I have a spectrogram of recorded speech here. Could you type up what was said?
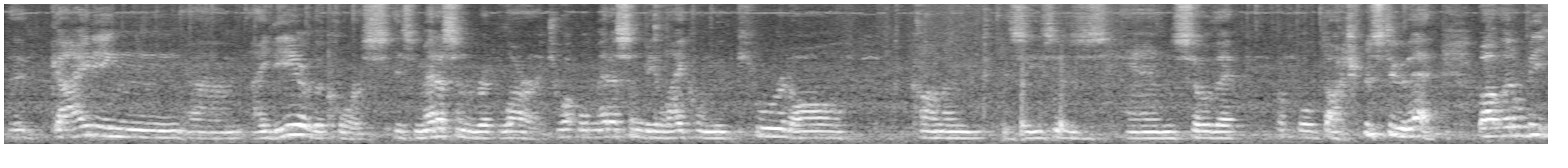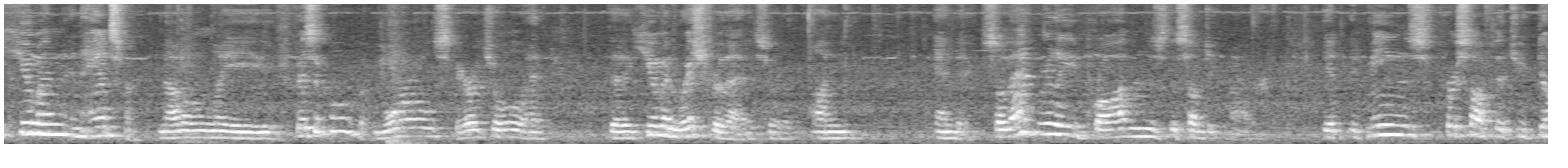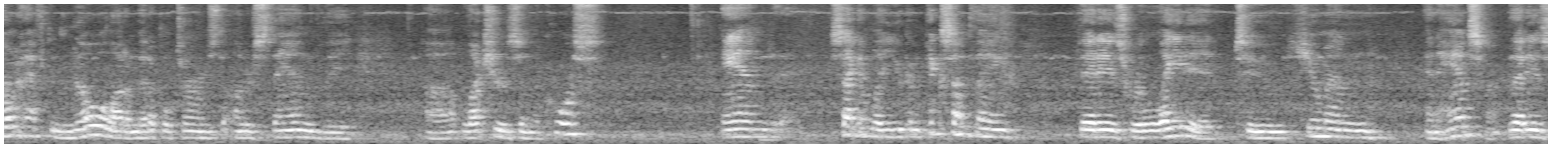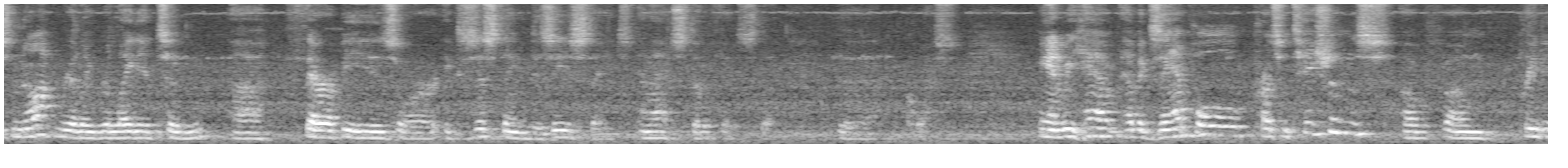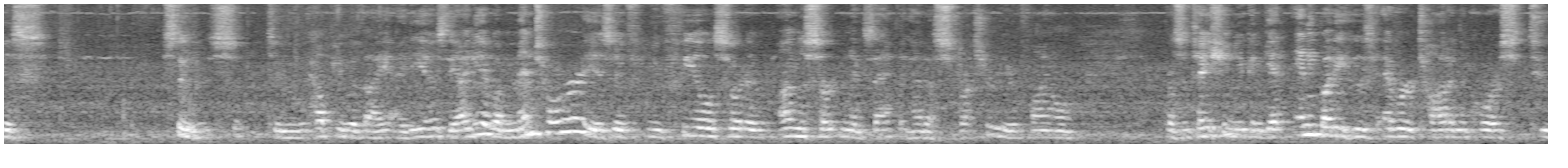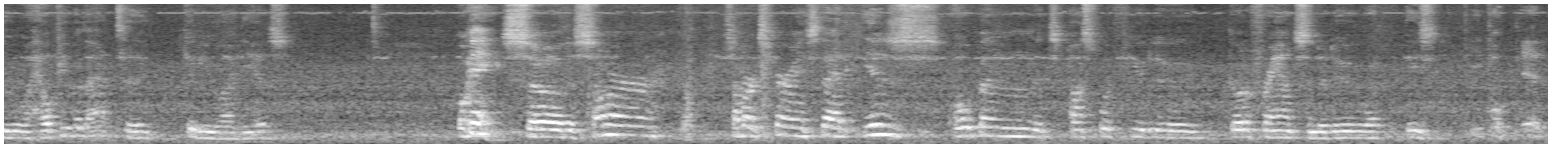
the guiding um, idea of the course is medicine writ large. What will medicine be like when we've cured all common diseases? And so that, what will doctors do then? Well, it'll be human enhancement, not only physical, but moral, spiritual, and the human wish for that is sort of on ending. So that really broadens the subject matter. It, it means, first off, that you don't have to know a lot of medical terms to understand the uh, lectures in the course. And secondly, you can pick something that is related to human enhancement, that is not really related to uh, therapies or existing disease states, and that still fits the course. And we have, have example presentations of um, previous students to help you with ideas. The idea of a mentor is if you feel sort of uncertain exactly how to structure your final presentation, you can get anybody who's ever taught in the course to help you with that, to give you ideas. Okay, so the summer summer experience that is open. It's possible for you to go to France and to do what these people did.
